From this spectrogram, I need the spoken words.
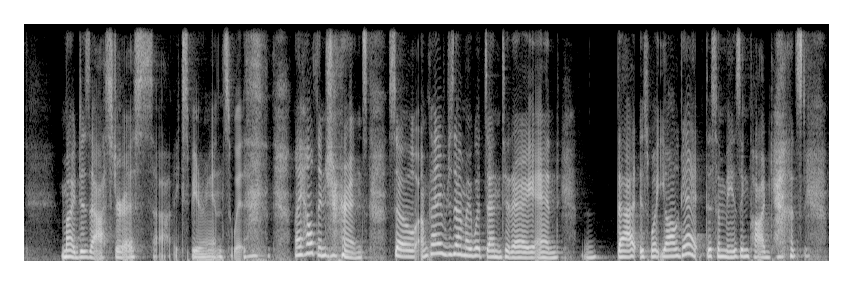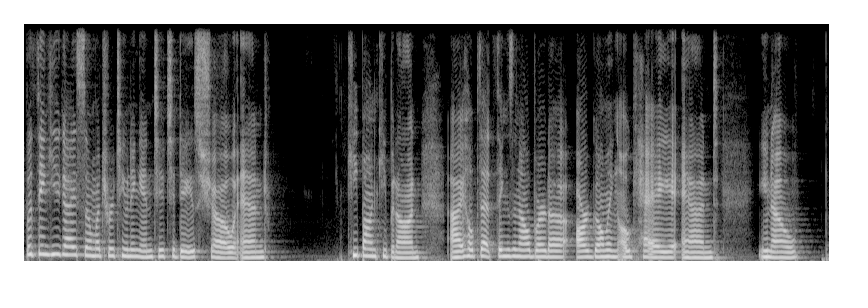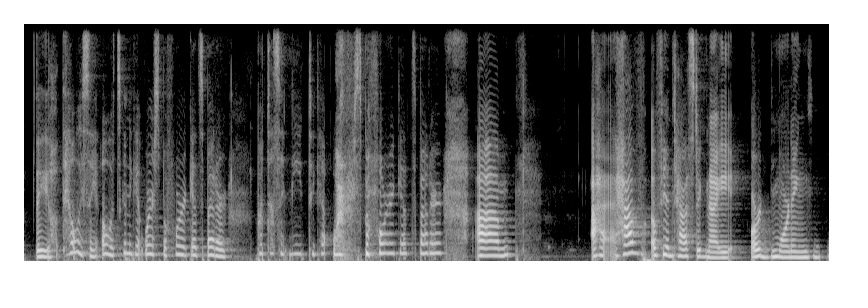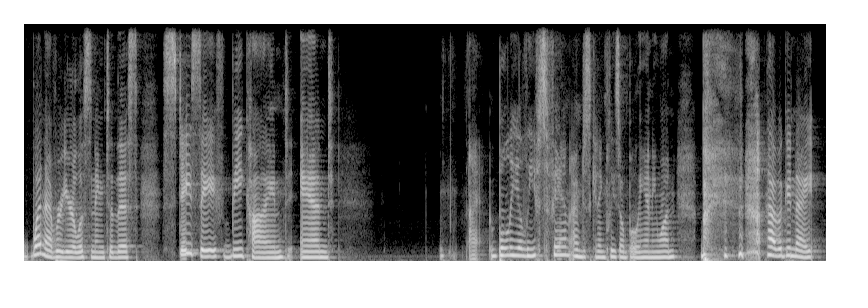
my disastrous uh, experience with my health insurance. So I'm kind of just at my wits' end today, and that is what y'all get this amazing podcast. But thank you guys so much for tuning in to today's show and keep on keeping on. I hope that things in Alberta are going okay and you know they they always say, "Oh, it's going to get worse before it gets better." But does it need to get worse before it gets better? Um, have a fantastic night or morning whenever you're listening to this. Stay safe, be kind, and bully a Leafs fan. I'm just kidding. Please don't bully anyone. have a good night.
